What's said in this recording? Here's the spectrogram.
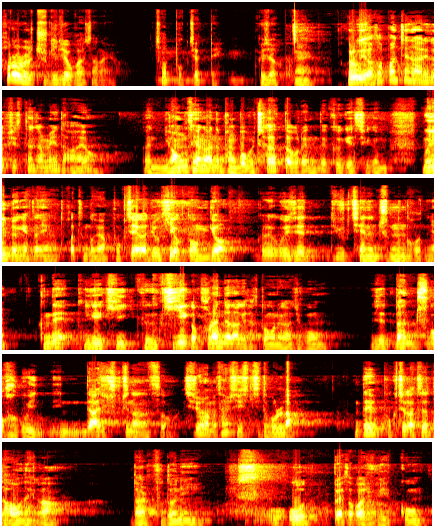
서로를 죽이려고 하잖아요. 첫 복제 때. 그죠? 네. 그리고 여섯 번째 날에도 비슷한 장면이 나와요. 그러니까 영생하는 방법을 찾았다고 그랬는데 그게 지금 문일병이 했던 얘기랑 똑같은 거예요. 복제해가지고 기억도 옮겨. 그리고 이제 육체는 죽는 거거든요. 근데 이게 기, 그 기계가 불안전하게 작동을 해가지고 이제 난 죽어가고 있, 있- 아직 죽진 않았어. 치료하면 살 수 있을지도 몰라. 근데 복제 같은 데 나온 애가 날 보더니 오- 옷 뺏어가지고 입고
